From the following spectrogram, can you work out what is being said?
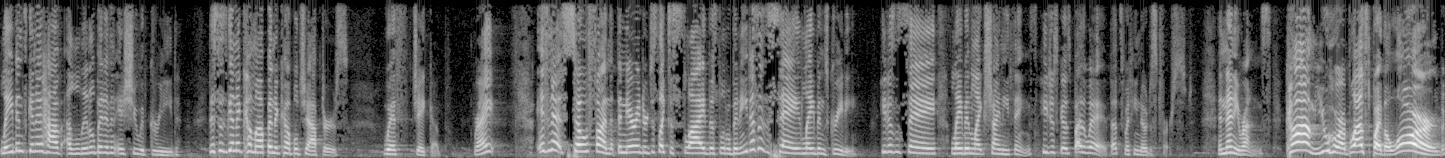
Laban's going to have a little bit of an issue with greed. This is going to come up in a couple chapters with Jacob, right? Isn't it so fun that the narrator just like to slide this little bit? he doesn't say Laban's greedy. He doesn't say Laban likes shiny things. He just goes, by the way, that's what he noticed first. And then he runs. Come, you who are blessed by the Lord.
